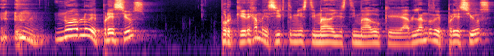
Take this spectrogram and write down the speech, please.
no hablo de precios, porque déjame decirte, mi estimada y estimado, que hablando de precios,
